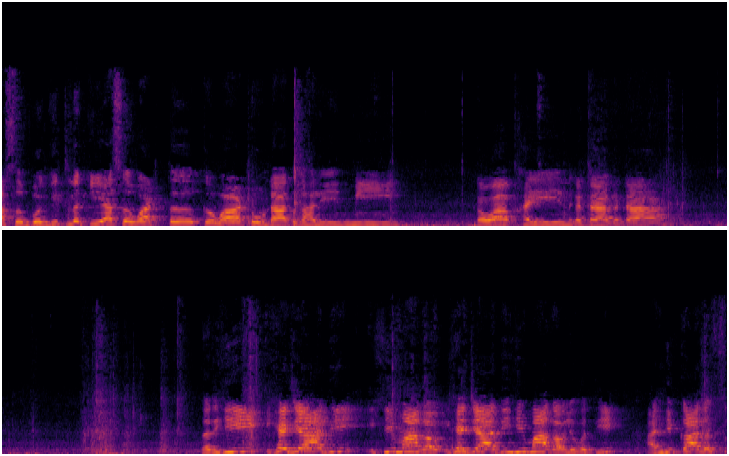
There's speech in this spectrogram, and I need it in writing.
असं बघितलं की असं वाटतं कवा तोंडात घालीन मी कवा खाईन गटा गटा तर ही ह्याच्या आधी ही मागाव ह्याच्या आधी ही मागावली होती आणि ही कालच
